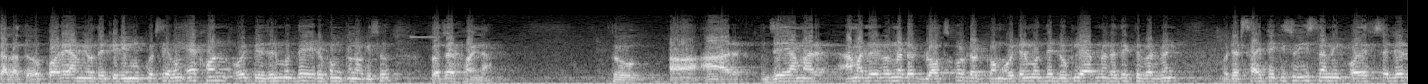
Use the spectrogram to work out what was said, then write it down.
চালাতো। পরে আমি ওদেরকে রিমুভ করছি এবং এখন ওই পেজের মধ্যে এরকম কোনো কিছু প্রচার হয় না। তো আর যে আমার, আমাদের ব্লগ স্পোর্ট ডট কম ওইটার মধ্যে ঢুকলে আপনারা দেখতে পারবেন, ওইটার সাইটে কিছু ইসলামিক ওয়েবসাইটের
